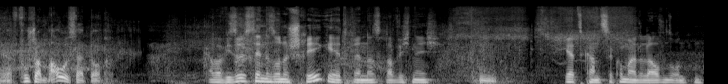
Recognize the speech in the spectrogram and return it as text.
Ja, Fusch am Bau ist das doch. Aber wieso ist denn so eine Schräge hier drin? Das raff ich nicht. Hm. Jetzt kannst du, guck mal, da laufen sie unten.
